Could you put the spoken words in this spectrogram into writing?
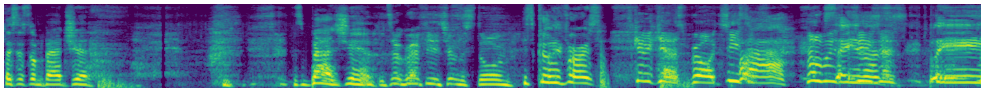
This is some bad shit. It's bad shit. We took refuge from the storm. It's coming first. It's gonna get us, bro. Jesus. Ah, Help us, Jesus. us, please. Please.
